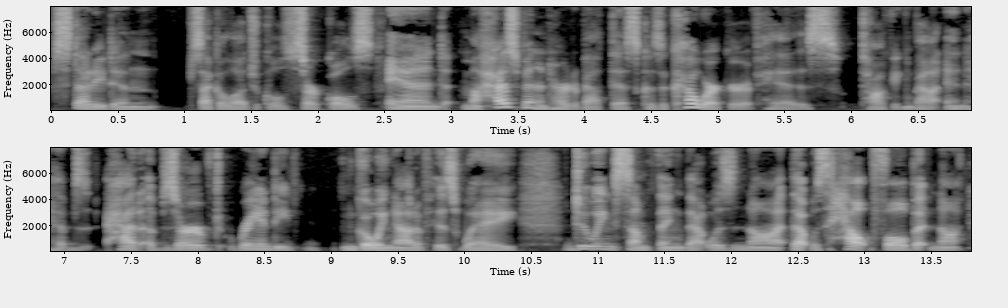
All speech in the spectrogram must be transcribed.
studied in psychological circles. And my husband had heard about this because a coworker of his talking about and had, had observed Randy going out of his way, doing something that was not that was helpful but not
